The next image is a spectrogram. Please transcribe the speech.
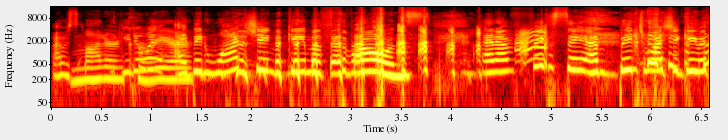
I was modern you know career? what? I've been watching Game of Thrones, and I'm fixing. I'm binge watching Game of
